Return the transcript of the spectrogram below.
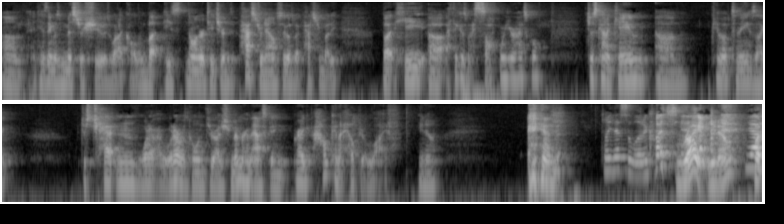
um, and his name was Mr. Shu, is what I called him. But he's no longer a teacher; he's a pastor now, so he goes by Pastor Buddy. But he, uh, I think it was my sophomore year of high school, just kind of came um, came up to me. He's like, just chatting, whatever, whatever I was going through. I just remember him asking, "Greg, how can I help your life?" You know, and like that's a loaded question. right you know Yeah. but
